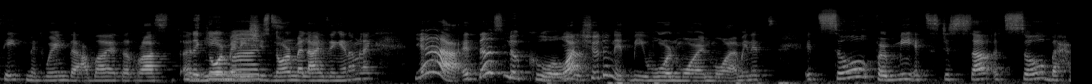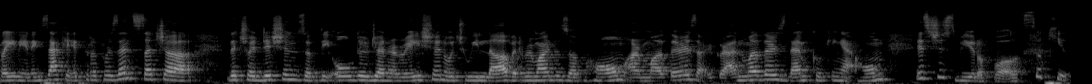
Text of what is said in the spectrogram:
statement wearing the abaya al ras as normally she's normalizing, and I'm like, yeah, it does look cool. Why shouldn't it be worn more and more? I mean, it's it's so for me, it's just so it's so Bahraini, and exactly, it represents such a the traditions of the older generation, which we love. It reminds us of home, our mothers, our grandmothers, them cooking at home. It's just beautiful. so cute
